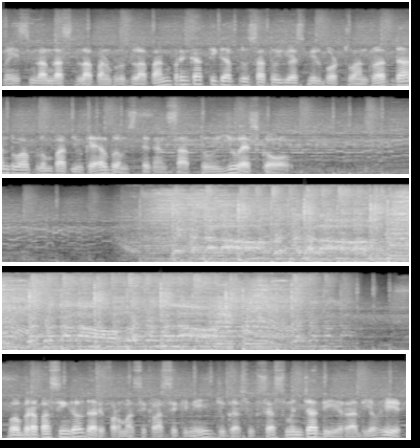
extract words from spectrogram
Mei 1988 peringkat 31 US Billboard 200 dan 24 UK Albums dengan 1 US Gold. Beberapa single dari formasi klasik ini juga sukses menjadi radio hit.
